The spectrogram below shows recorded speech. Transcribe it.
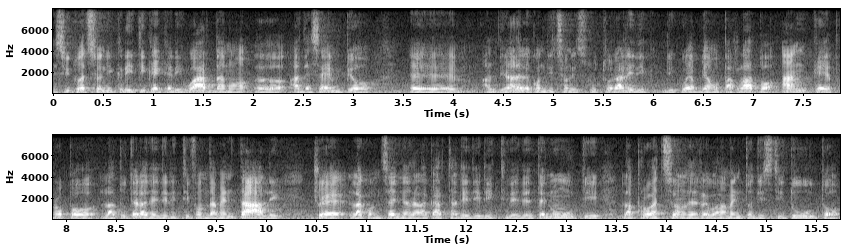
situazioni critiche che riguardano eh, ad esempio eh, al di là delle condizioni strutturali di, di, cui abbiamo parlato, anche proprio la tutela dei diritti fondamentali, cioè la consegna della Carta dei diritti dei detenuti, l'approvazione del regolamento d'istituto,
